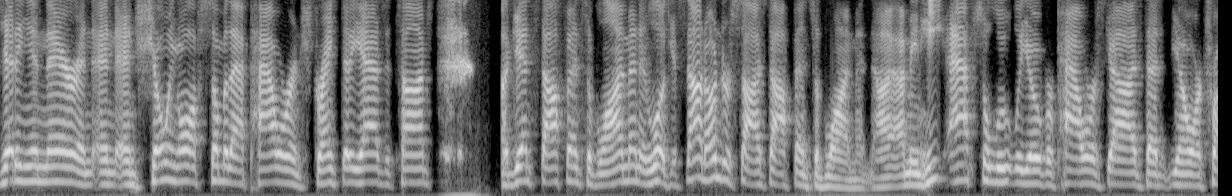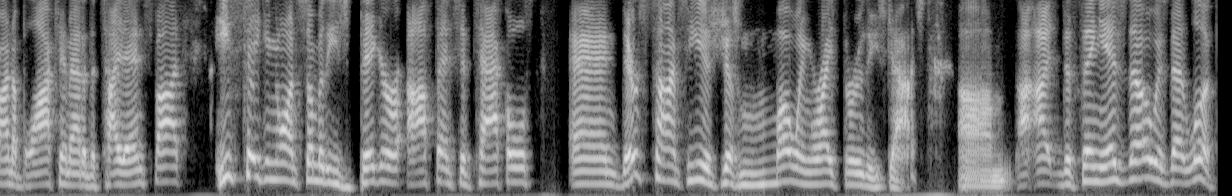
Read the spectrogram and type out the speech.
getting in there and and and showing off some of that power and strength that he has at times against offensive linemen. And look, it's not undersized offensive linemen. I, I, mean, he absolutely overpowers guys that, you know, are trying to block him out of the tight end spot. He's taking on some of these bigger offensive tackles. And there's times he is just mowing right through these guys. Um, I, I, the thing is, though, is that look,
